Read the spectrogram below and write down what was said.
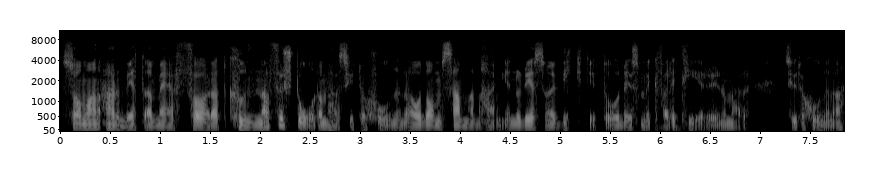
som man arbetar med för att kunna förstå de här situationerna och de sammanhangen och det som är viktigt och det som är kvaliteter i de här situationerna.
